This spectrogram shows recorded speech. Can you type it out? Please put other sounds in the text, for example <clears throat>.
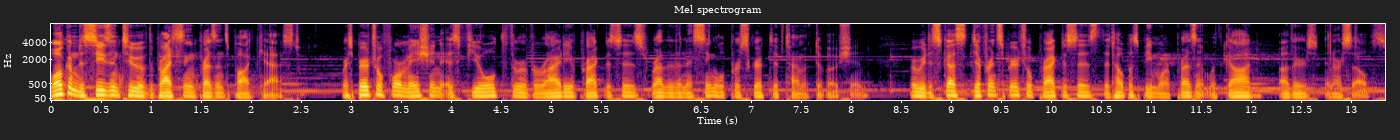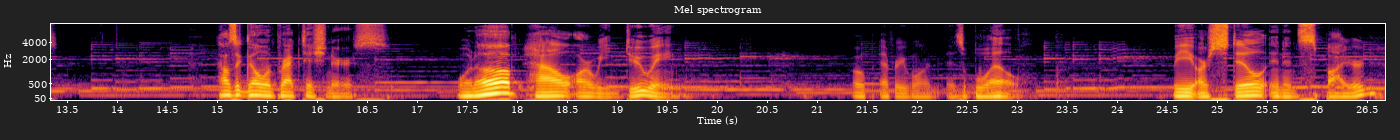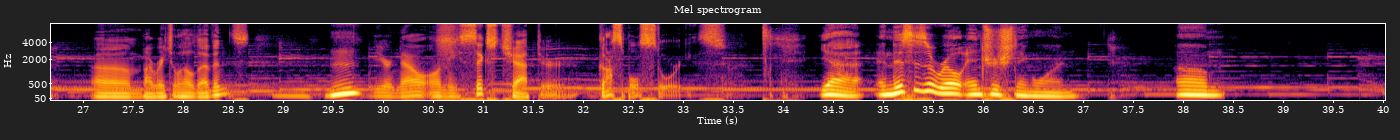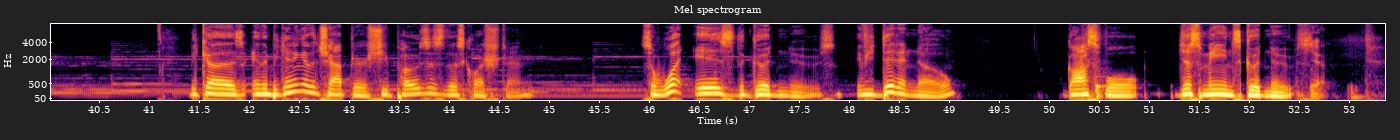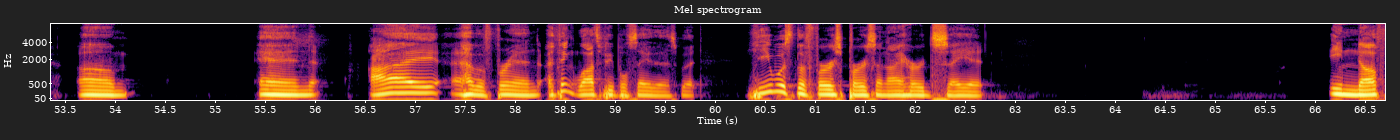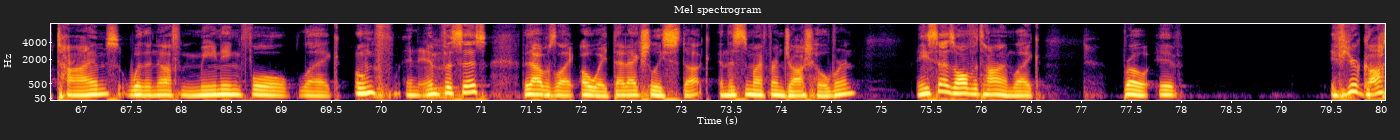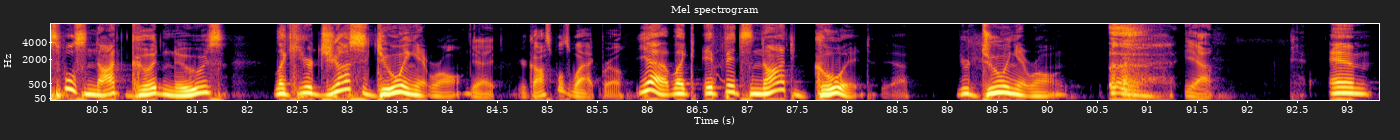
Welcome to season two of the Practicing Presence podcast, where spiritual formation is fueled through a variety of practices rather than a single prescriptive time of devotion, where we discuss different spiritual practices that help us be more present with God, others, and ourselves. How's it going, practitioners? What up? How are we doing? Hope everyone is well. We are still in Inspired um, by Rachel Held Evans. Hmm? We are now on the sixth chapter, Gospel Stories. Yeah, and this is a real interesting one. Um because in the beginning of the chapter she poses this question. So what is the good news? If you didn't know, gospel just means good news. Yeah. Um and I have a friend, I think lots of people say this, but he was the first person I heard say it enough times with enough meaningful like oomph and emphasis that I was like, oh wait, that actually stuck. And this is my friend Josh Hilburn. And he says all the time, like, bro, if if your gospel's not good news, like you're just doing it wrong. Yeah, your gospel's whack, bro. Yeah, like if it's not good, Yeah. you're doing it wrong. <clears throat> Yeah. And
